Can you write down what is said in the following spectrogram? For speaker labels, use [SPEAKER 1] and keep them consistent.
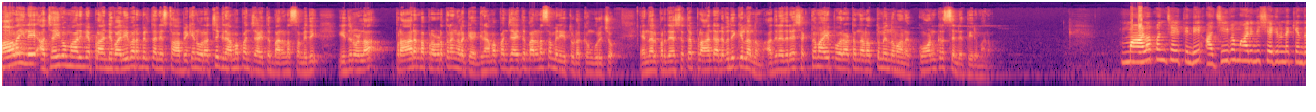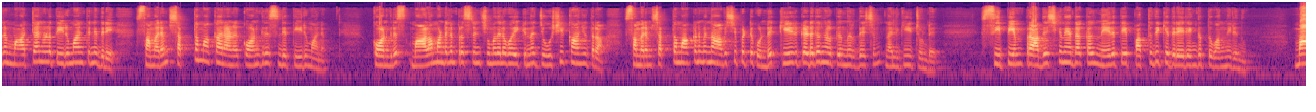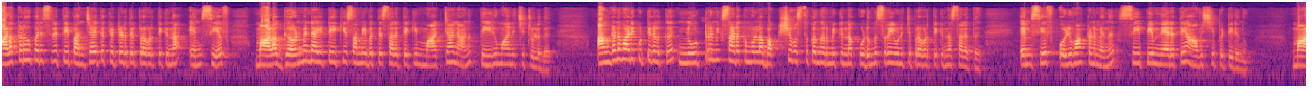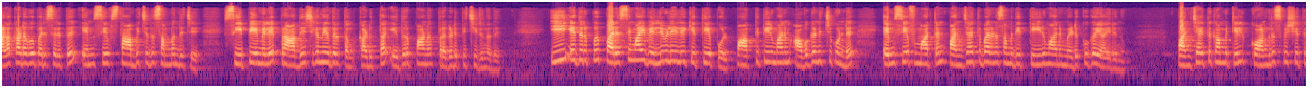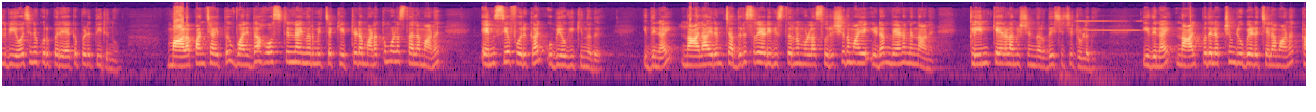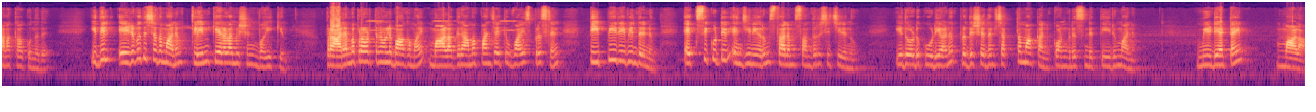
[SPEAKER 1] മാളയിലെ അജൈവ മാലിന്യ പ്ലാന്റ് വലിയപറമ്പിൽ തന്നെ സ്ഥാപിക്കാൻ ഉറച്ച ഗ്രാമപഞ്ചായത്ത് ഭരണസമിതി. ഇതിനുള്ള പ്രാരംഭ പ്രവർത്തനങ്ങൾക്ക് ഗ്രാമപഞ്ചായത്ത് ഭരണസമിതി തുടക്കം കുറിച്ചു. എന്നാൽ പ്രദേശത്ത് പ്ലാന്റ് അനുവദിക്കില്ലെന്നും അതിനെതിരെ ശക്തമായ പോരാട്ടം നടത്തുമെന്നുമാണ് കോൺഗ്രസിന്റെ തീരുമാനം.
[SPEAKER 2] മാള പഞ്ചായത്തിന്റെ അജൈവ മാലിന്യ ശേഖരണ കേന്ദ്രം മാറ്റാനുള്ള തീരുമാനത്തിനെതിരെ സമരം ശക്തമാക്കാനാണ് കോൺഗ്രസിന്റെ തീരുമാനം. കോൺഗ്രസ് മാള മണ്ഡലം പ്രസിഡന്റ് ചുമതല വഹിക്കുന്ന ജോഷി കാഞ്ഞുത്ര സമരം ശക്തമാക്കണമെന്ന് ആവശ്യപ്പെട്ടുകൊണ്ട് കീഴ്ഘടകങ്ങൾക്ക് നിർദ്ദേശം നൽകിയിട്ടുണ്ട്. സി പി എം പ്രാദേശിക നേതാക്കൾ നേരത്തെ പദ്ധതിക്കെതിരെ രംഗത്ത് വന്നിരുന്നു. മാളക്കടവ് പരിസരത്തെ പഞ്ചായത്ത് കെട്ടിടത്തിൽ പ്രവർത്തിക്കുന്ന M C F Mala government I ടിക്ക് സമീപത്തെ സ്ഥലത്തേക്ക് മാറ്റാനാണ് തീരുമാനിച്ചിട്ടുള്ളത്. അങ്കണവാടി കുട്ടികൾക്ക് ന്യൂട്രിമിക്സ് അടക്കമുള്ള ഭക്ഷ്യവസ്തുക്കൾ നിർമ്മിക്കുന്ന കുടുംബശ്രീ യൂണിറ്റ് പ്രവർത്തിക്കുന്ന സ്ഥലത്ത് എം സി എഫ് ഒഴിവാക്കണമെന്ന് സി പി എം നേരത്തെ ആവശ്യപ്പെട്ടിരുന്നു. മാളക്കടവ് പരിസരത്ത് എം സി എഫ് സ്ഥാപിച്ചത് സംബന്ധിച്ച് സി പി എമ്മിലെ പ്രാദേശിക നേതൃത്വം കടുത്ത എതിർപ്പാണ് പ്രകടിപ്പിച്ചിരുന്നത്. ഈ എതിർപ്പ് പരസ്യമായി വെല്ലുവിളിയിലേക്ക് എത്തിയപ്പോൾ പാർട്ടി തീരുമാനം അവഗണിച്ചുകൊണ്ട് എം സി എഫ് മാറ്റാൻ പഞ്ചായത്ത് ഭരണസമിതി തീരുമാനമെടുക്കുകയായിരുന്നു. പഞ്ചായത്ത് കമ്മിറ്റിയിൽ കോൺഗ്രസ് വിഷയത്തിൽ വിയോജനക്കുറിപ്പ് രേഖപ്പെടുത്തിയിരുന്നു. മാള പഞ്ചായത്ത് വനിതാ ഹോസ്റ്റലിനായി നിർമ്മിച്ച കെട്ടിടം അടക്കമുള്ള സ്ഥലമാണ് എം സി എഫ് ഒരുക്കാൻ ഉപയോഗിക്കുന്നത്. ഇതിനായി നാലായിരം ചതുരശ്രയടി വിസ്തീർണമുള്ള സുരക്ഷിതമായ ഇടം വേണമെന്നാണ് ക്ലീൻ കേരള മിഷൻ നിർദ്ദേശിച്ചിട്ടുള്ളത്. ഇതിനായി നാൽപ്പത് ലക്ഷം രൂപയുടെ ചെലവാണ് കണക്കാക്കുന്നത്. ഇതിൽ എഴുപത് ശതമാനം ക്ലീൻ കേരള മിഷൻ വഹിക്കും. പ്രാരംഭ പ്രവർത്തനങ്ങളുടെ ഭാഗമായി Mala grama panchayat vice president T P രവീന്ദ്രനും executive എഞ്ചിനീയറും സ്ഥലം സന്ദർശിച്ചിരുന്നു. ഇതോടുകൂടിയാണ് പ്രതിഷേധം ശക്തമാക്കാൻ കോൺഗ്രസിന്റെ തീരുമാനം. Media time Mala.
